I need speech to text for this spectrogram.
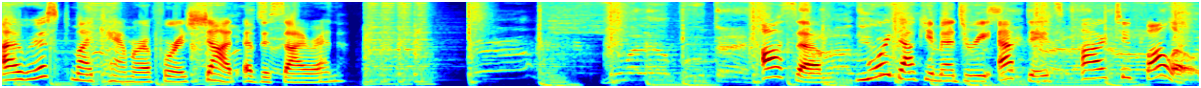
I risked my camera for a shot of the siren. Awesome! More documentary updates are to follow.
